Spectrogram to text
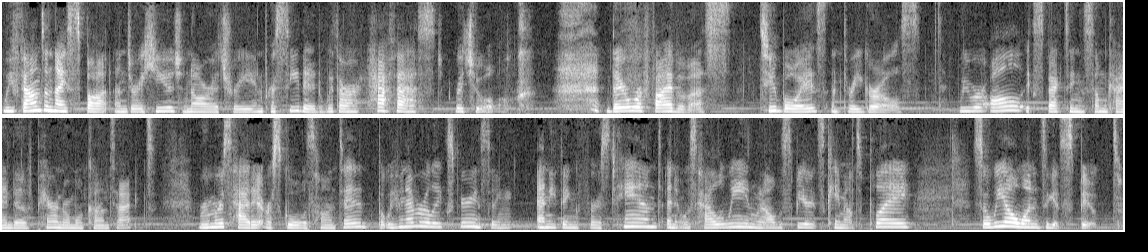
We found a nice spot under a huge narra tree and proceeded with our half assed ritual. there were five of us two boys and three girls. We were all expecting some kind of paranormal contact. Rumors had it our school was haunted, but we've never really experienced anything firsthand, and it was Halloween when all the spirits came out to play, so we all wanted to get spooked.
